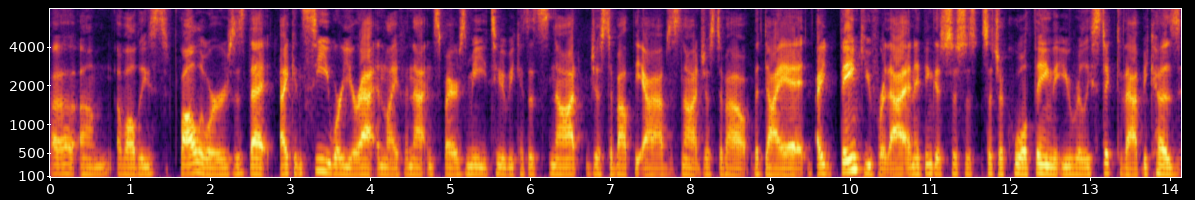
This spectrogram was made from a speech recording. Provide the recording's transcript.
uh, um, of all these followers is that I can see where you're at in life, and that inspires me too because it's not just about the abs, it's not just about the diet. I thank you for that, and I think it's just a, such a cool thing that you really stick to that because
